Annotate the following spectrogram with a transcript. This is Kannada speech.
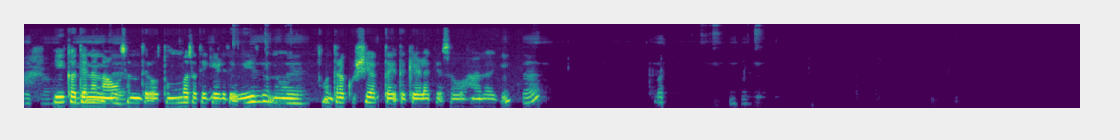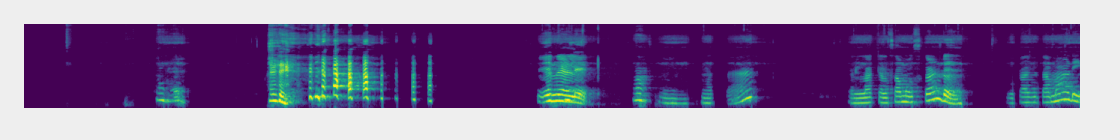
ಈ ಕತೆನ ನಾವು ಸಣ್ಣದಿರೋ ತುಂಬಾ ಸತಿ ಕೇಳಿದೀವಿ ಒಂಥರ ಖುಷಿ ಆಗ್ತಾ ಇತ್ತು ಕೇಳಕ್ಕೆ. ಸೊ ಹಾಗಾಗಿ. ಹೇಳಿ. ಏನು ಹೇಳಿ ಮತ್ತು ಎಲ್ಲ ಕೆಲಸ ಮುಗಿಸ್ಕೊಂಡು ಊಟ ಗೀಟ ಮಾಡಿ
